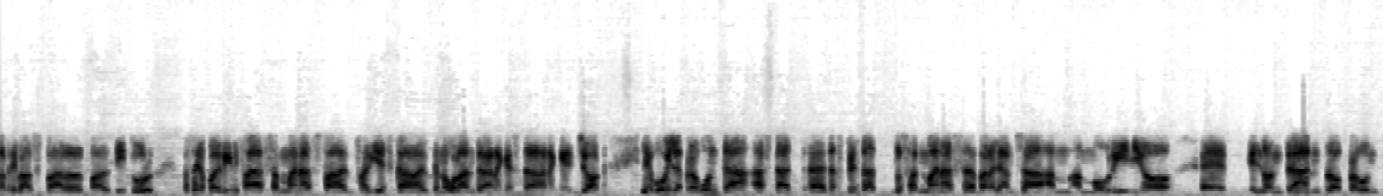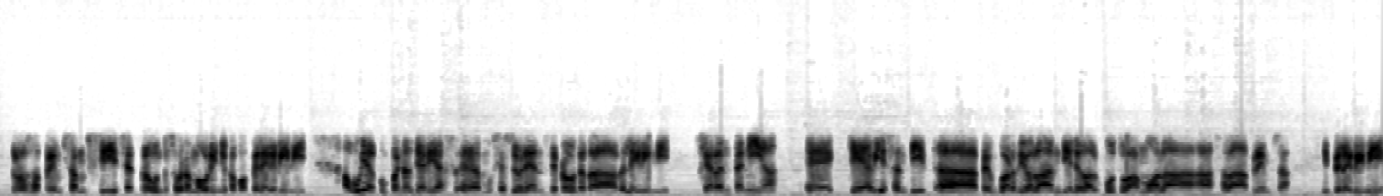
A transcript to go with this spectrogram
els rivals pel, pel títol. Passa que Pellegrini fa setmanes, fa, fa dies que, que no vol entrar en, aquesta, en aquest joc. I avui la pregunta ha estat, eh, després de dues setmanes eh, barallant-se amb, amb Mourinho, eh, ell no entrant, però rosa de premsa amb sis, set preguntes sobre Mourinho cap a Pellegrini. Avui el company del diari eh, Moisés Llorenç li ha preguntat a Pellegrini si ara entenia eh, què havia sentit eh, Pep Guardiola en dir allò del puto amo a la, a la sala de premsa. I Pellegrini,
